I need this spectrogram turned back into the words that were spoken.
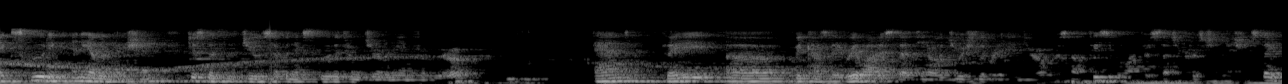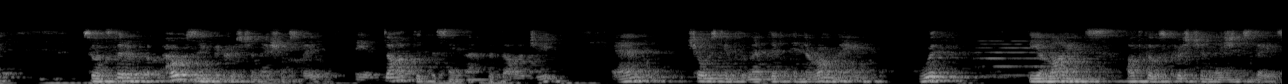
excluding any other nation, just as the Jews have been excluded from Germany and from Europe. And they, uh, because they realized that you know Jewish liberty in Europe was not feasible under such a Christian nation state. So instead of opposing the Christian nation state, they adopted the same methodology and chose to implement it in their own name with the alliance of those Christian nation states,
